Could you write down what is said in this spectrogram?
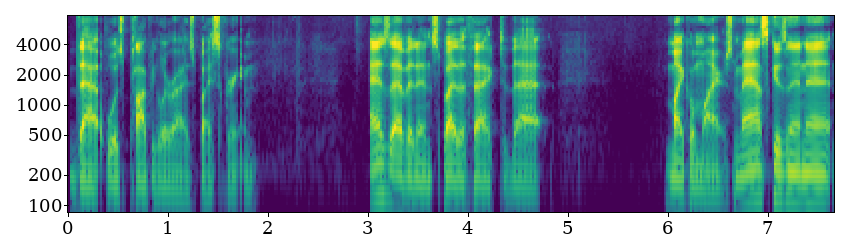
that was popularized by Scream, as evidenced by the fact that Michael Myers' mask is in it,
